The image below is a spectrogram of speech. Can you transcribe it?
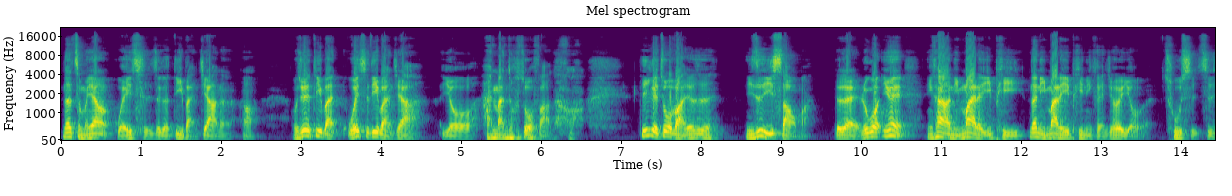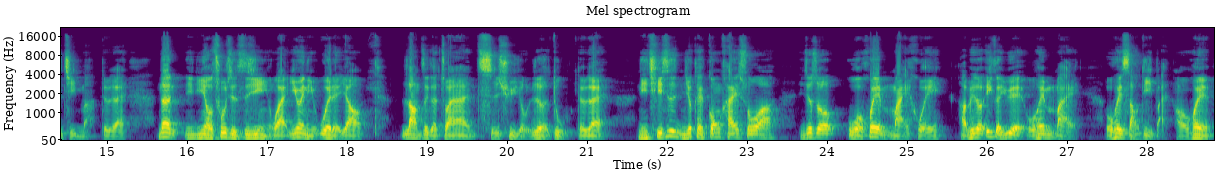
那怎么样维持这个地板价呢？啊，我觉得地板维持地板价有还蛮多做法的哈。第一个做法就是你自己扫嘛，对不对？如果因为你看啊，你卖了一批，那你卖了一批，你可能就会有初始资金嘛，对不对？那你你有初始资金以外，因为你为了要让这个专案持续有热度，对不对？你其实你就可以公开说啊，你就说我会买回，啊，比如说一个月我会买，我会扫地板啊，我会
